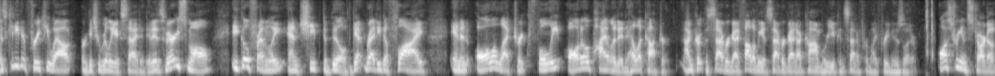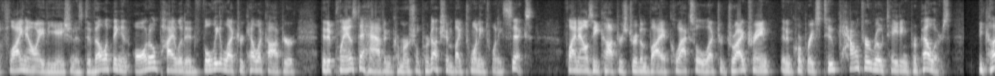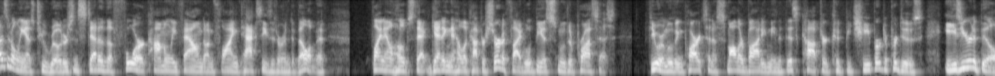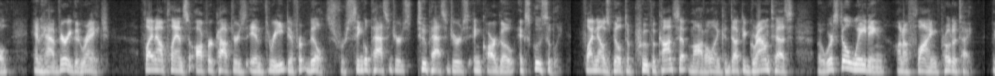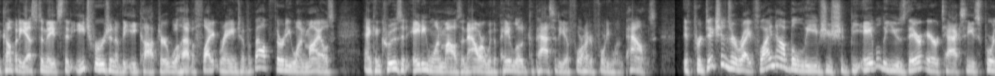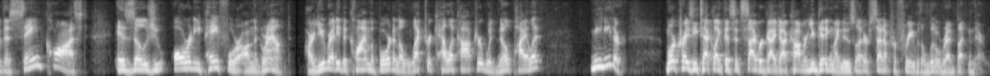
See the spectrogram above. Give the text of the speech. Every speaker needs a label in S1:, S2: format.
S1: This could either freak you out or get you really excited. It is very small, eco friendly, and cheap to build. Get ready to fly in an all electric, fully autopiloted helicopter. I'm Kurt the Cyber Guy. Follow me at cyberguy.com where you can sign up for my free newsletter. Austrian startup FlyNow Aviation is developing an autopiloted, fully electric helicopter that it plans to have in commercial production by 2026. FlyNow's e-copter is driven by a coaxial electric drivetrain that incorporates two counter-rotating propellers. Because it only has two rotors instead of the four commonly found on flying taxis that are in development, FlyNow hopes that getting the helicopter certified will be a smoother process. Fewer moving parts and a smaller body mean that this copter could be cheaper to produce, easier to build, and have very good range. FlyNow plans to offer copters in three different builds for single passengers, two passengers, and cargo exclusively. FlyNow's built a proof of concept model and conducted ground tests, but we're still waiting on a flying prototype. The company estimates that each version of the e-copter will have a flight range of about 31 miles and can cruise at 81 miles an hour with a payload capacity of 441 pounds. If predictions are right, FlyNow believes you should be able to use their air taxis for the same cost as those you already pay for on the ground. Are you ready to climb aboard an electric helicopter with no pilot? Me neither. More crazy tech like this at cyberguy.com. Are you getting my newsletter? Sign up for free with a little red button there.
